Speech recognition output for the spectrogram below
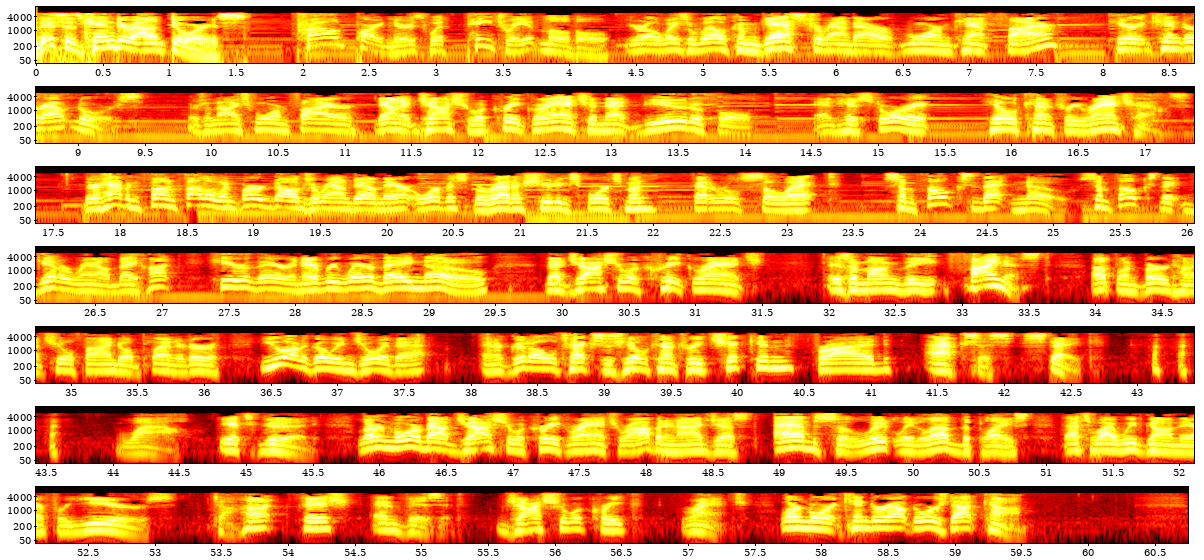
This is Kinder Outdoors, proud partners with Patriot Mobile. You're always a welcome guest around our warm campfire here at Kinder Outdoors. There's a nice warm fire down at Joshua Creek Ranch in that beautiful and historic hill country ranch house. They're having fun following bird dogs around down there. Orvis, Beretta, Shooting Sportsman, Federal Select. Some folks that know, some folks that get around. They hunt here, there, and everywhere. They know that Joshua Creek Ranch is among the finest upland bird hunts you'll find on planet Earth. You ought to go enjoy that. And a good old Texas Hill Country chicken fried axis steak. wow. It's good. Learn more about Joshua Creek Ranch. Robin and I just absolutely love the place. That's why we've gone there for years to hunt, fish, and visit. Joshua Creek Ranch. Learn more at kinderoutdoors.com.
